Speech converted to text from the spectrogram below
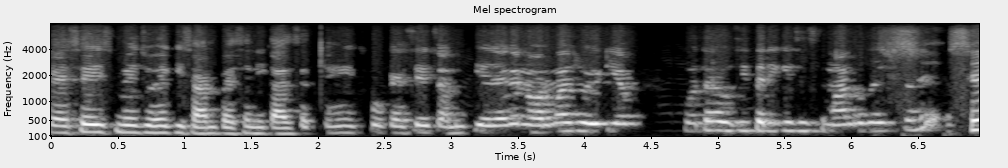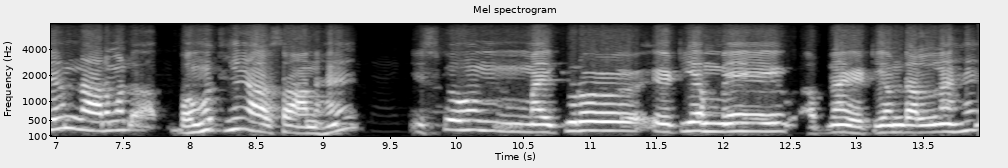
कैसे इसमें जो है किसान पैसे निकाल सकते हैं? इसको कैसे चालू किया जाएगा? नॉर्मल जो एटीएम होता है उसी तरीके से इस्तेमाल होगा इसका? सेम नॉर्मल बहुत ही आसान है। इसको हम माइक्रो एटीएम में अपना एटीएम डालना है।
